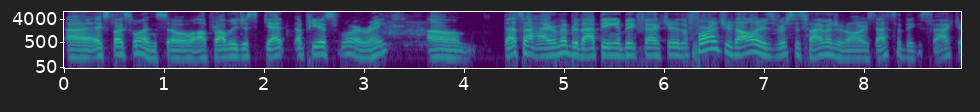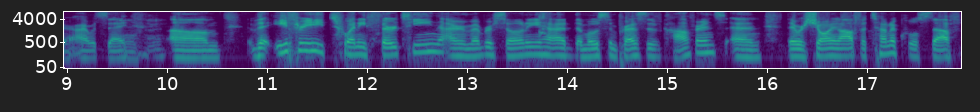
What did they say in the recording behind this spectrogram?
uh, Xbox One, so I'll probably just get a PS4, right?" Um, that's how I remember that being a big factor. The four hundred dollars versus five hundred dollars, that's the biggest factor, I would say. Um, the E3 2013, I remember Sony had the most impressive conference, and they were showing off a ton of cool stuff.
